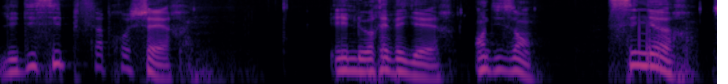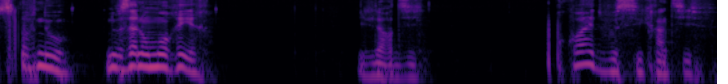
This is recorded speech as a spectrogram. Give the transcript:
Les disciples s'approchèrent et le réveillèrent en disant, Seigneur, sauve-nous, nous allons mourir. Il leur dit, Pourquoi êtes-vous si craintifs,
